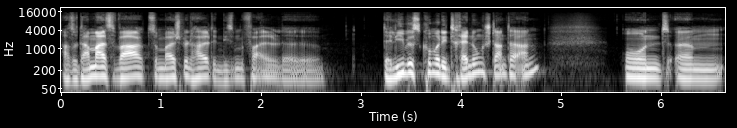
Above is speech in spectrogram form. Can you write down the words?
also damals war zum Beispiel halt in diesem Fall äh, der Liebeskummer, die Trennung stand da an und ähm,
